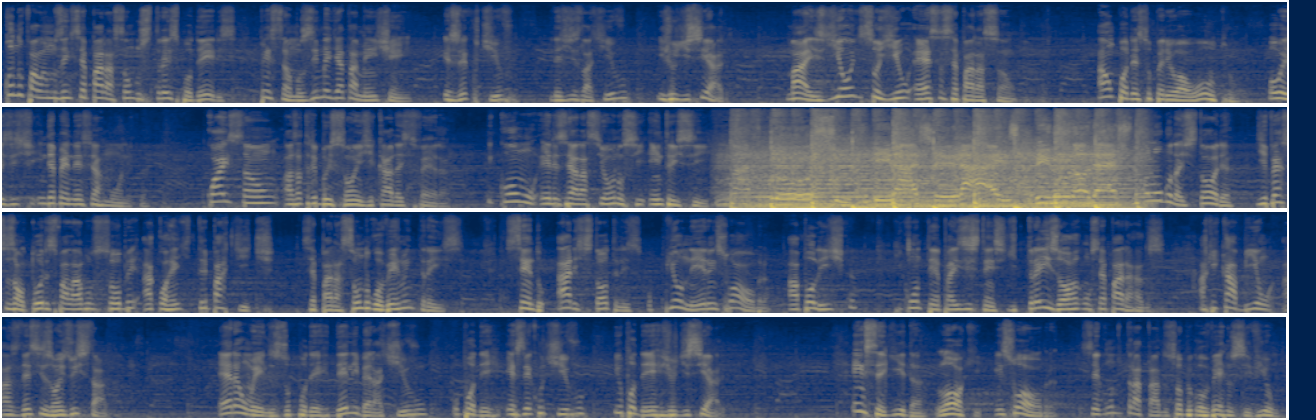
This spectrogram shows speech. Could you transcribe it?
Quando falamos em separação dos três poderes, pensamos imediatamente em executivo, legislativo e judiciário. Mas de onde surgiu essa separação? Há um poder superior ao outro ou existe independência harmônica? Quais são as atribuições de cada esfera? E como eles relacionam-se entre si? Ao longo da história, diversos autores falavam sobre a corrente tripartite, separação do governo em três, sendo Aristóteles o pioneiro em sua obra, A Política, que contempla a existência de três órgãos separados, a que cabiam as decisões do Estado. Eram eles o poder deliberativo, o poder executivo e o poder judiciário. Em seguida, Locke, em sua obra Segundo o Tratado sobre o Governo Civil,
